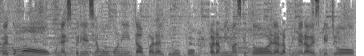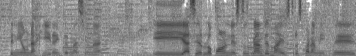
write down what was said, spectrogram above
Fue como una experiencia muy bonita para el grupo. Para mí más que todo era la primera vez que yo tenía una gira internacional y hacerlo con estos grandes maestros para mí fue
